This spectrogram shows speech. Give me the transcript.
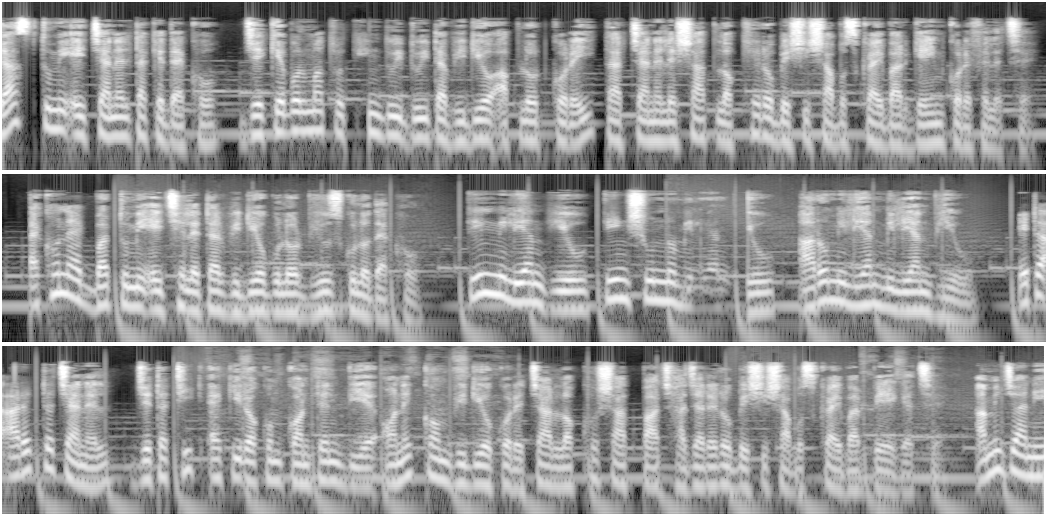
জাস্ট তুমি এই চ্যানেলটাকে দেখো, যে কেবলমাত্র তিন দুই দুইটা ভিডিও আপলোড করেই তার চ্যানেলে সাত লক্ষেরও বেশি সাবস্ক্রাইবার গেইন করে ফেলেছে। এখন একবার তুমি এই ছেলেটার ভিডিওগুলোর ভিউজগুলো দেখো। তিন মিলিয়ন ভিউ তিন শূন্য মিলিয়ন ভিউ আরও মিলিয়ন মিলিয়ন ভিউ এটা আরেকটা চ্যানেল, যেটা ঠিক একই রকম কন্টেন্ট দিয়ে অনেক কম ভিডিও করে চার লক্ষ সাত পাঁচ হাজারেরও বেশি সাবস্ক্রাইবার পেয়ে গেছে। আমি জানি,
